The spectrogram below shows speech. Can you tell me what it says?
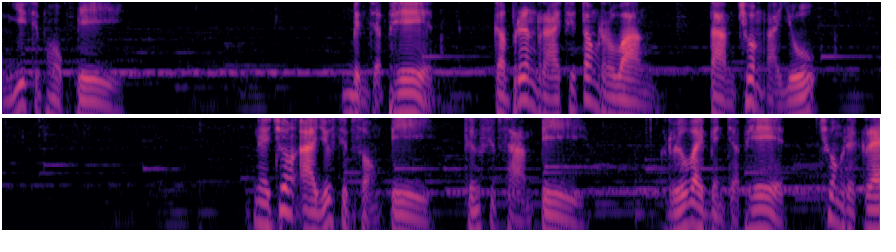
25-26 ปี เบญจเพศกับเรื่องร้ายที่ต้องระวังตามช่วงอายุ ในช่วงอายุ 12 ปีถึง 13 ปี หรือวัยเบญจเพศช่วงแร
